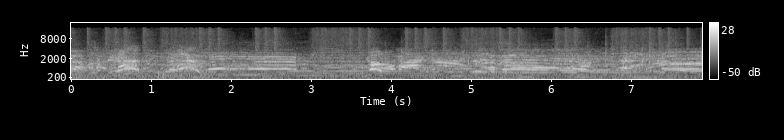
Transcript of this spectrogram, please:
Go! Go! Go!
